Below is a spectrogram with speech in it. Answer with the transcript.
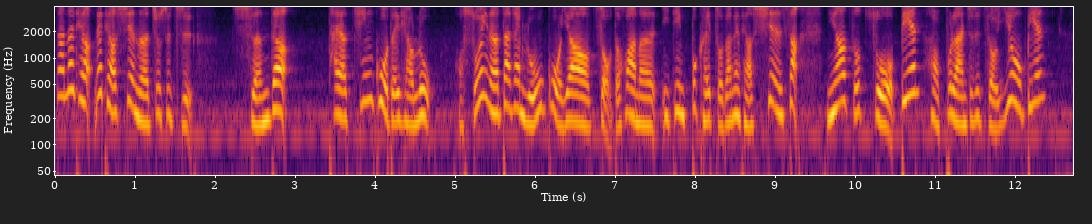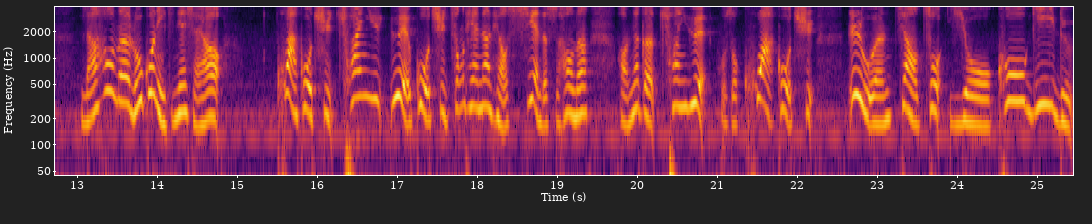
那那条那条线呢就是指。神的，他要经过的一条路哦，所以呢，大家如果要走的话呢，一定不可以走到那条线上，你要走左边哦，不然就是走右边。然后呢，如果你今天想要跨过去、穿越过去中天那条线的时候呢，哦，那个穿越或者说跨过去，日文叫做“有空 r u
